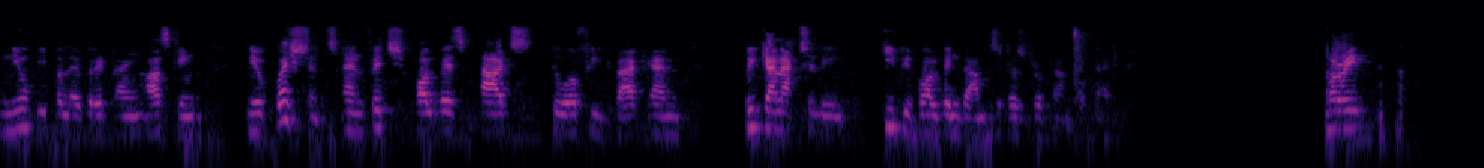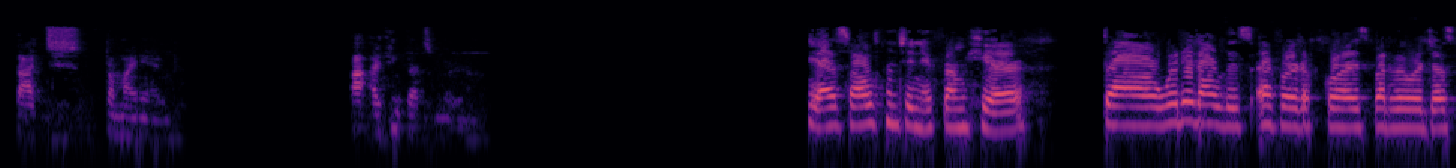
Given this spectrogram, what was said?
new people every time asking new questions, and which always adds to our feedback, and we can actually keep evolving the ambassadors program like that. Murray, that's from my end. I, I think that's Murray. Yeah, so I'll continue from here. So we did all this effort, of course, but we were just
